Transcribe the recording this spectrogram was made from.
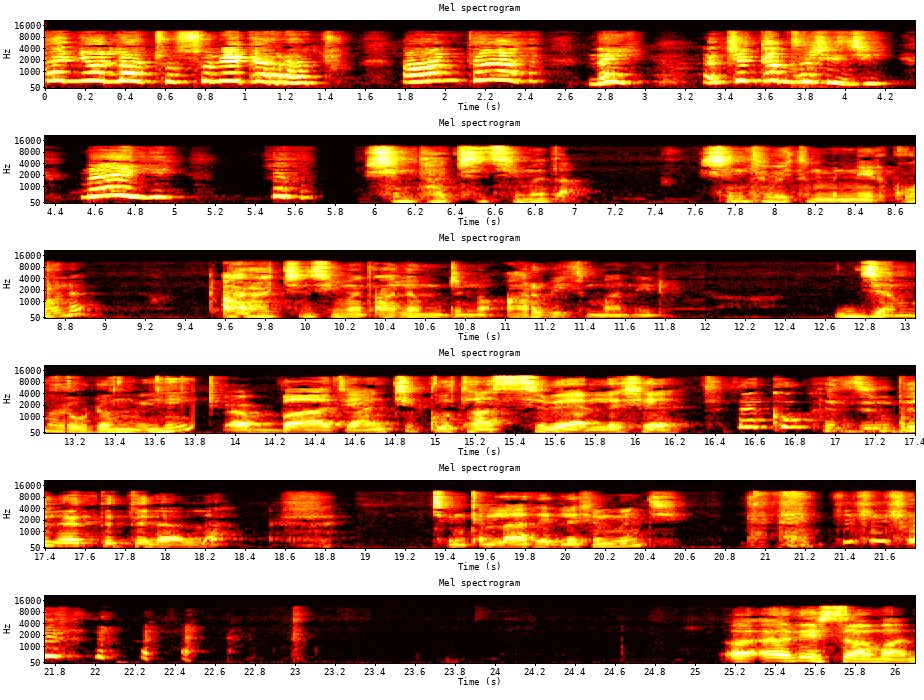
ተኛላችሁ። እሱን የቀራችሁ አንተ ነይ፣ እችን ቀምሰሽ ሂጂ ነይ። ሽንታችን ሲመጣ ሽንት ቤት የምንሄድ ከሆነ አራችን ሲመጣ ለምንድን ነው አር ቤት የማንሄደው? ጀመረው ደግሞ ይሄ አባቴ። አንቺ እኮ ታስቢያለሽ እኮ ዝም ብለህ ትትላለህ። ጭንቅላት የለሽም እንጂ እኔስ አማን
